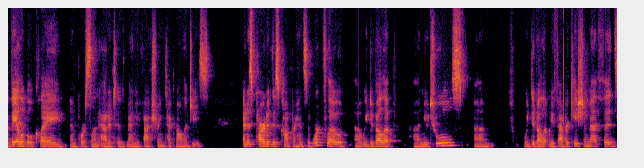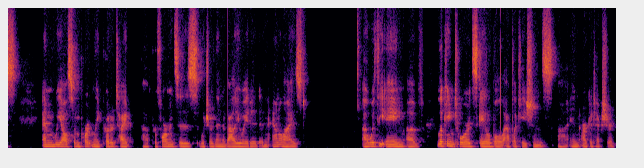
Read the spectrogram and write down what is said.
available clay and porcelain additive manufacturing technologies. And as part of this comprehensive workflow, uh, we develop uh, new tools, um, we develop new fabrication methods, and we also importantly prototype uh, performances, which are then evaluated and analyzed uh, with the aim of looking towards scalable applications uh, in architecture.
